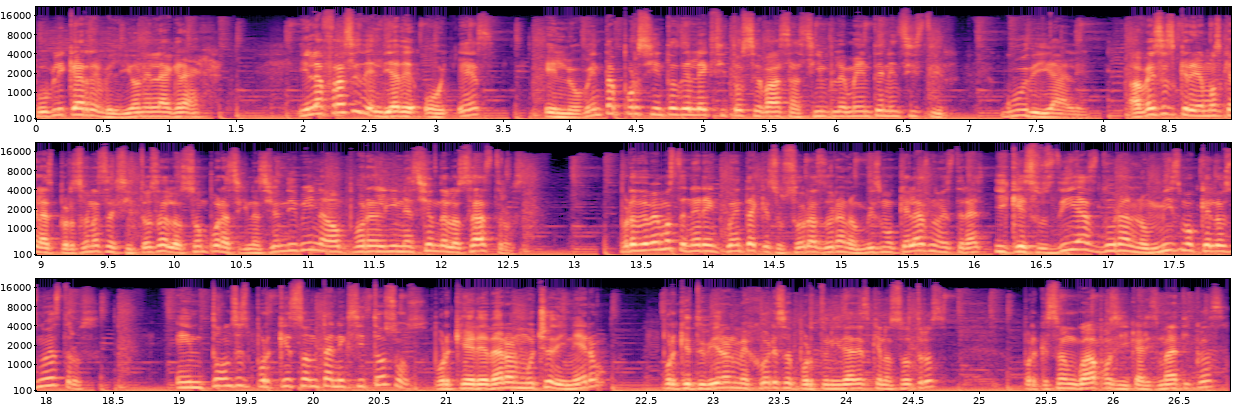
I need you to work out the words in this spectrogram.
publica Rebelión en la Granja. Y la frase del día de hoy es, el 90% del éxito se basa simplemente en insistir. Woody Allen. A veces creemos que las personas exitosas lo son por asignación divina o por alineación de los astros. Pero debemos tener en cuenta que sus horas duran lo mismo que las nuestras y que sus días duran lo mismo que los nuestros. Entonces, ¿por qué son tan exitosos? ¿Porque heredaron mucho dinero? ¿Porque tuvieron mejores oportunidades que nosotros? Porque son guapos y carismáticos?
